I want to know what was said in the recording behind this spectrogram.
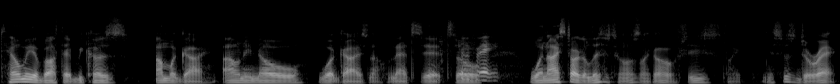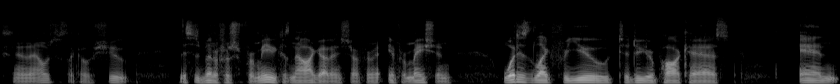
Tell me about that because I'm a guy. I only know what guys know, and that's it. So right. when I started listening to her, I was like, oh, she's like, this is direct. And I was just like, oh, shoot, this is beneficial for me because now I got information. What is it like for you to do your podcast and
